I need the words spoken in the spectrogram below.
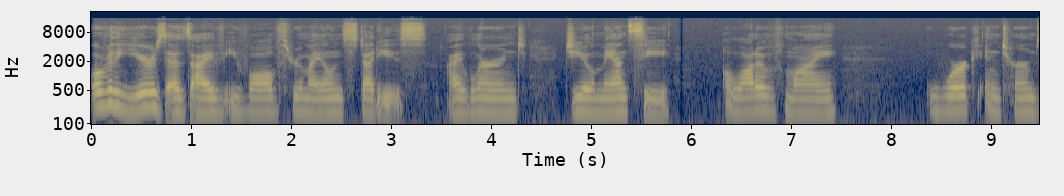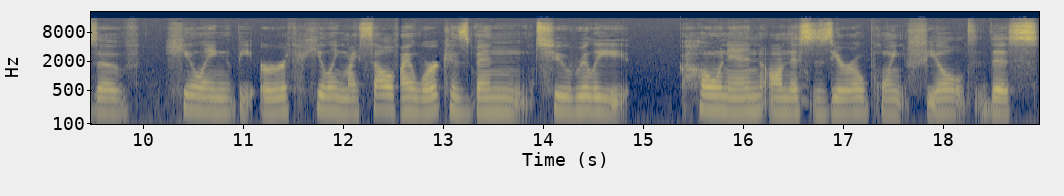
Over the years, as I've evolved through my own studies, I've learned geomancy. A lot of my work in terms of healing the earth, healing myself, my work has been to really hone in on this zero point field, this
